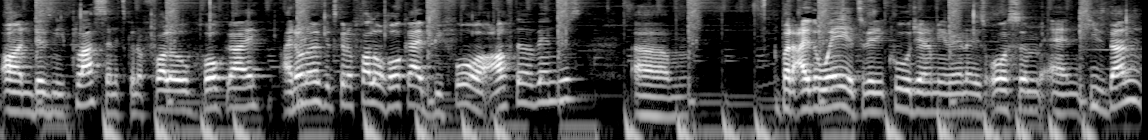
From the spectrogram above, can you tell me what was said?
on Disney Plus, and it's gonna follow Hawkeye. I don't know if it's gonna follow Hawkeye before or after Avengers, um, but either way, it's really cool. Jeremy Renner is awesome, and he's done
